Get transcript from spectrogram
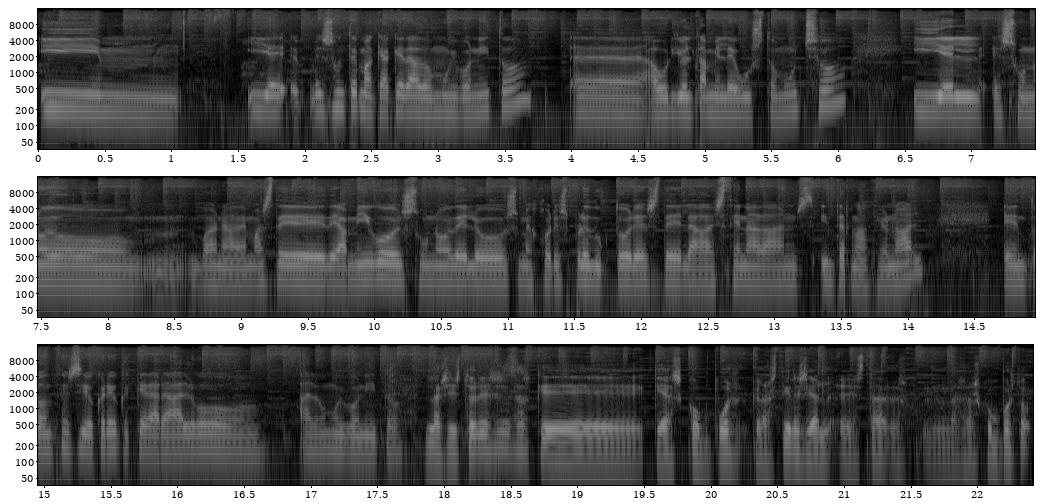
y, mm, y, eh, es un tema que ha quedado muy bonito, eh, a Uriol también le gustó mucho y él es uno, mm, bueno, además de, de amigo, es uno de los mejores productores de la escena dance internacional, entonces yo creo que quedará algo, algo muy bonito. Las historias estas que, que has compuesto, que las tienes y estás, las has compuesto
